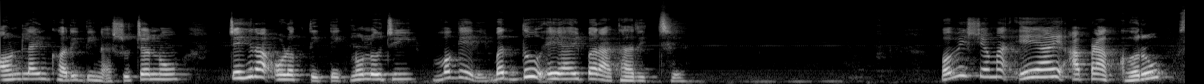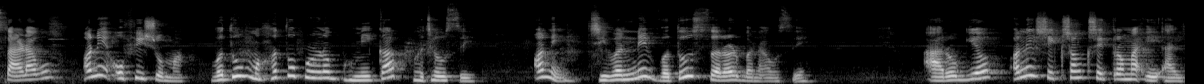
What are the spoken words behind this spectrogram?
ઓનલાઈન ખરીદીના સૂચનો, ચહેરા ઓળખતી ટેકનોલોજી વગેરે બધું એઆઈ પર આધારિત છે. ભવિષ્યમાં એઆઈ આપણા ઘરો, શાળાઓ અને ઓફિસોમાં વધુ મહત્ત્વપૂર્ણ ભૂમિકા ભજવશે અને જીવનને વધુ સરળ બનાવશે. આરોગ્ય અને શિક્ષણ ક્ષેત્રમાં એઆઈ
